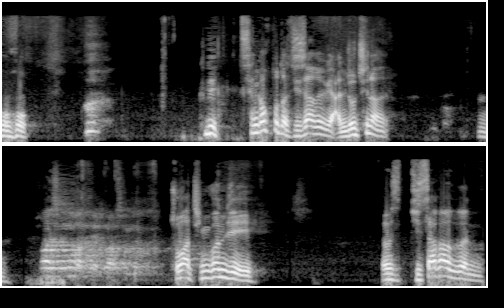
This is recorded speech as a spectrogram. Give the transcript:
오. 근데 생각보다 뒷사각이 안 좋진 않아. 좋아진 것 같아요, 좋아진 것 좋아진 건지 여기서 뒷사각은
